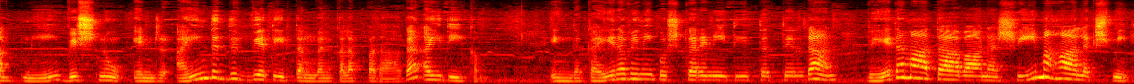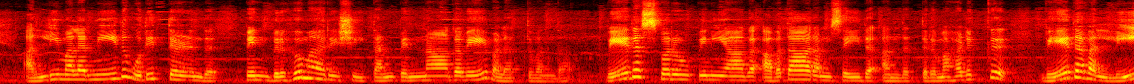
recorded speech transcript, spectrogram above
அக்னி விஷ்ணு என்று ஐந்து திவ்ய தீர்த்தங்கள் கலப்பதாக ஐதீகம். இந்த கைரவினி புஷ்கரணி தீர்த்தத்தில்தான் வேதமாதாவான ஸ்ரீ மகாலட்சுமி அல்லிமலர் மீது உதித்தெழுந்து பின் பிருகு மகரிஷி தன் பெண்ணாகவே வளர்த்து வந்தார். வேதஸ்வரூபிணியாக அவதாரம் செய்த அந்த திருமகளுக்கு வேதவல்லி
